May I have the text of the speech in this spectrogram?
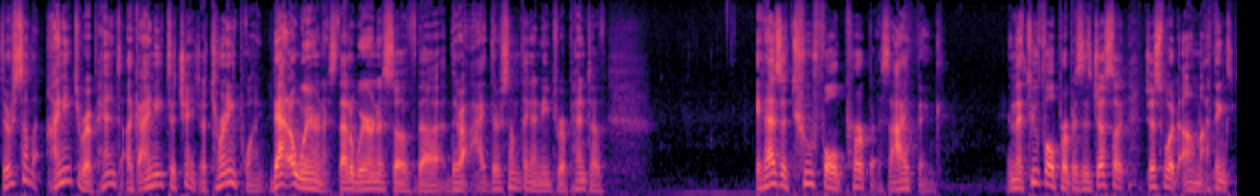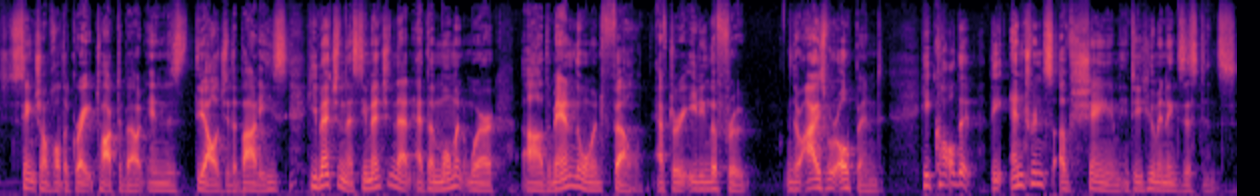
there's something, I need to repent. Like, I need to change, a turning point. That awareness, that awareness of the, there, I, there's something I need to repent of. It has a twofold purpose, I think. And that twofold purpose is just like just what um, I think St. John Paul the Great talked about in his theology of the body. He's, he mentioned this. He mentioned that at the moment where uh, the man and the woman fell after eating the fruit, their eyes were opened, he called it the entrance of shame into human existence.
